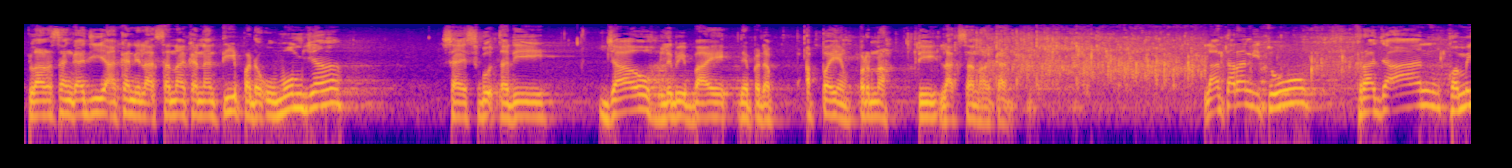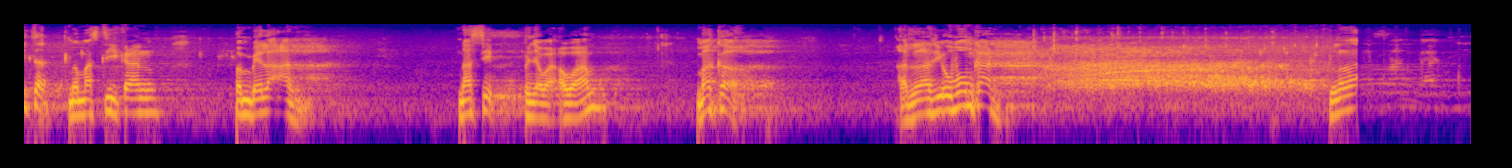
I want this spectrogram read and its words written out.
pelarasan gaji yang akan dilaksanakan nanti pada umumnya saya sebut tadi jauh lebih baik daripada apa yang pernah dilaksanakan. Lantaran itu, kerajaan komited memastikan pembelaan nasib penjawat awam maka adalah diumumkan pelarasan gaji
